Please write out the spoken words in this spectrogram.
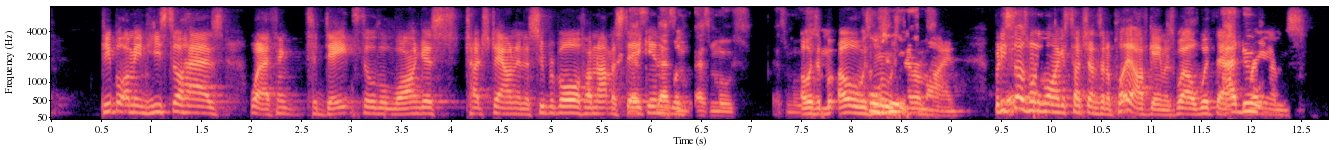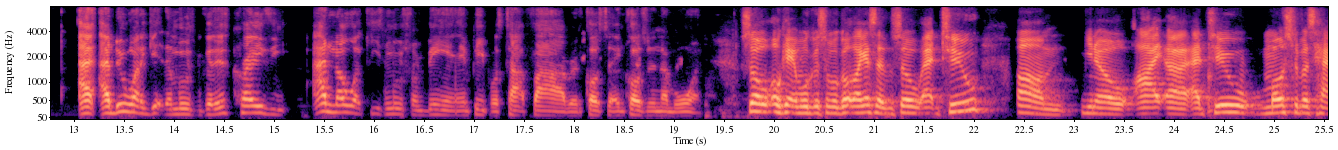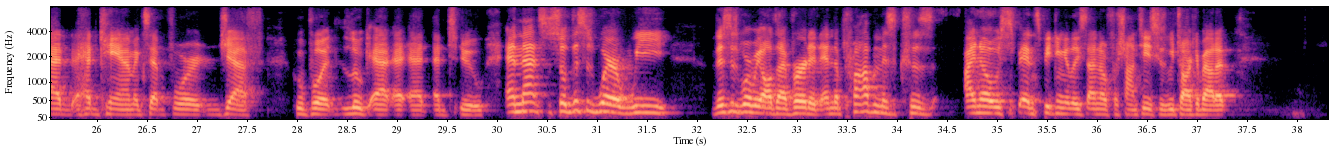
people. I mean, he still has what I think to date still the longest touchdown in a Super Bowl, if I'm not mistaken. That's, that's, that's Moose. That's Moose. Oh, it, oh, it was Moose. Moose. Never mind. But he still has one of the longest touchdowns in a playoff game as well with that I do, Rams. I, I do want to get the Moose because it's crazy I know what keeps Moose from being in people's top five and closer and closer to number one. So okay, we'll go. So we'll go. Like I said, so at two, um, you know, I uh, at two, most of us had had Cam except for Jeff, who put Luke at at at two, and that's so. This is where we this is where we all diverted, and the problem is because I know, and speaking at least, I know for Shantice because we talked about it.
